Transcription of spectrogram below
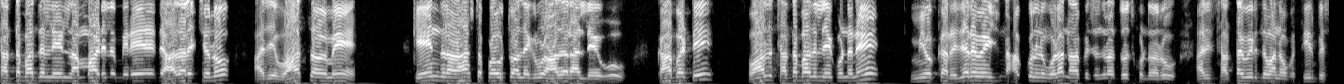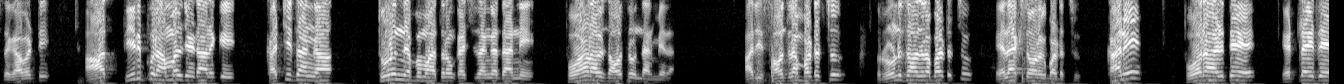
చట్టబద్ధ లేని లంబాడీలు మీరు ఏదైతే ఆధారం అది వాస్తవమే. కేంద్ర రాష్ట్ర ప్రభుత్వాల దగ్గర కూడా ఆధారాలు లేవు. కాబట్టి వాళ్ళు చట్టబద్ధ లేకుండానే మీ యొక్క రిజర్వేషన్ హక్కులను కూడా నలభై సంవత్సరాలు దోచుకుంటున్నారు. అది చట్టవిరుద్ధం అని ఒక తీర్పు ఇస్తుంది కాబట్టి ఆ తీర్పును అమలు చేయడానికి ఖచ్చితంగా తుడిని దెబ్బ మాత్రం ఖచ్చితంగా దాన్ని పోరాడాల్సిన అవసరం ఉంది దాని మీద. అది సంవత్సరం పట్టచ్చు రెండు సంవత్సరాలు పట్టచ్చు ఎలక్షన్ వరకు పట్టచ్చు. కానీ పోరాడితే ఎట్లయితే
